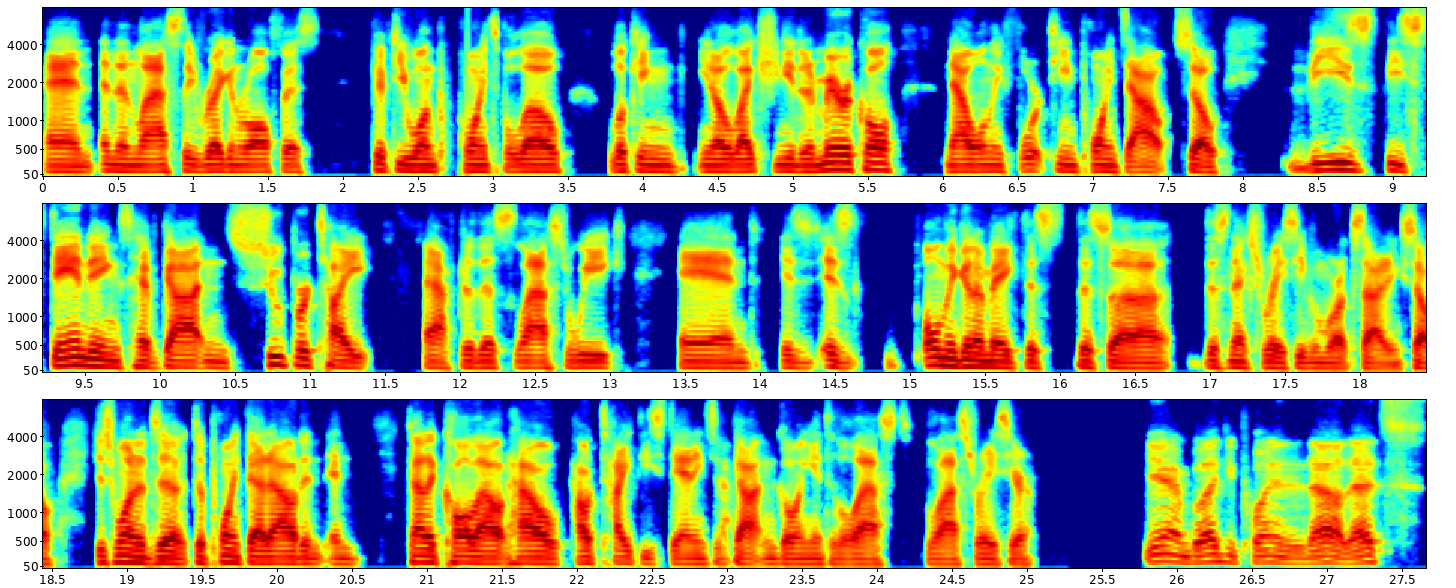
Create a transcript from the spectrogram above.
And and then lastly, Reagan Rolfus, 51 points below, looking, you know, like she needed a miracle. Now only 14 points out. So these these standings have gotten super tight after this last week and is is only going to make this this uh this next race even more exciting. So just wanted to to point that out and and kind of call out how how tight these standings have gotten going into the last the last race here. Yeah, I'm glad you pointed it out. That's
